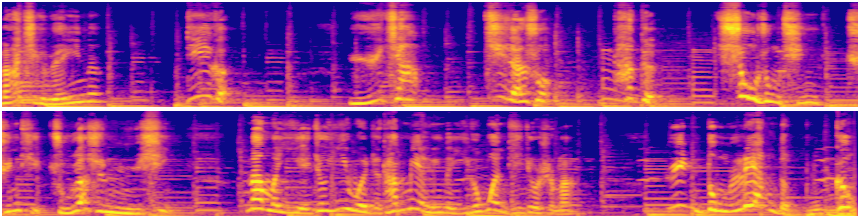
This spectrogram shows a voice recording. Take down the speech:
哪几个原因呢？第一个，瑜伽既然说它的受众群群体主要是女性，那么也就意味着它面临的一个问题就是什么？运动量的不够。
